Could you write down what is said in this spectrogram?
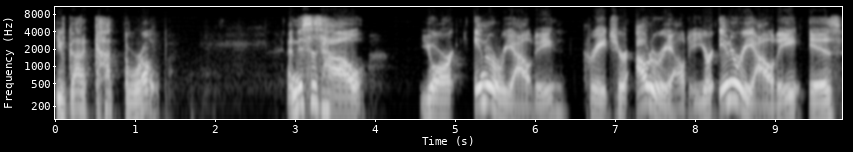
You've got to cut the rope. And this is how your inner reality creates your outer reality. Your inner reality is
